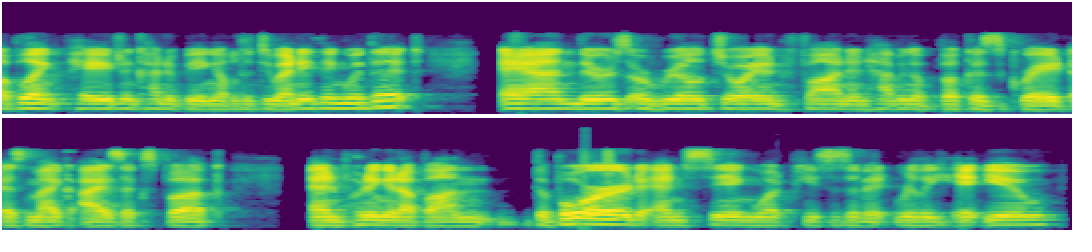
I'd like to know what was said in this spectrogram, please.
a blank page and kind of being able to do anything with it. And there's a real joy and fun in having a book as great as Mike Isaac's book and putting it up on the board and seeing what pieces of it really hit you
